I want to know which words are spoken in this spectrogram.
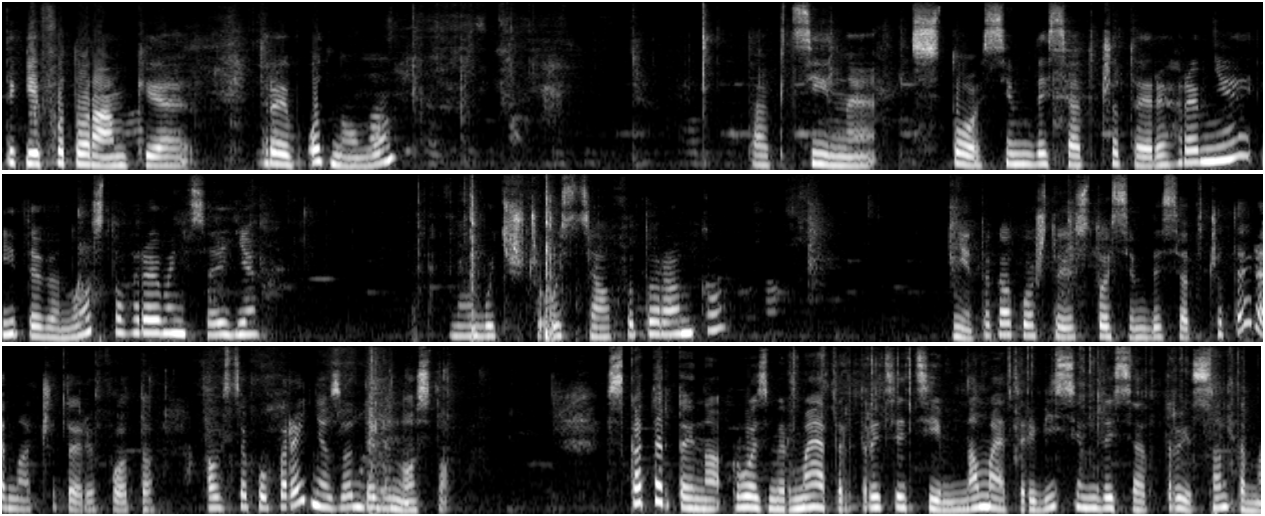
Такі фоторамки 3 в одному. Так, ціни 174 гривні і 90 гривень це є Мабуть, що ось ця фоторамка. Ні, така коштує 174 на 4 фото, а ось ця попередня за 90. Скатертина розмір 1,37 м на 1,83 см.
